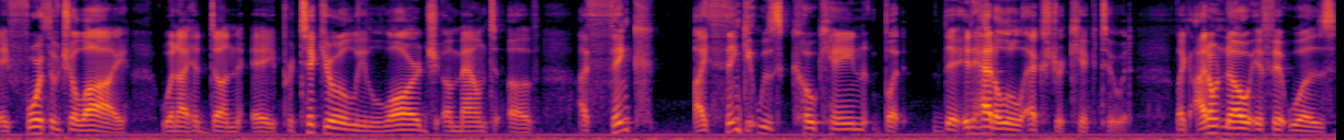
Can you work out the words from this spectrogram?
a Fourth of July when I had done a particularly large amount of. I think I think it was cocaine, but it had a little extra kick to it. Like I don't know if it was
